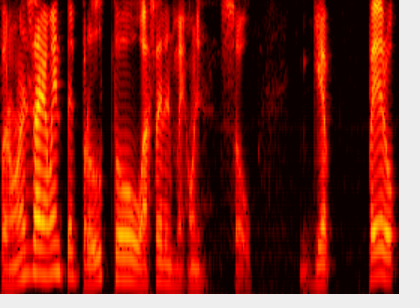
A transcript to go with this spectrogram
pero no necesariamente el producto va a ser el mejor. So, yep. Pero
